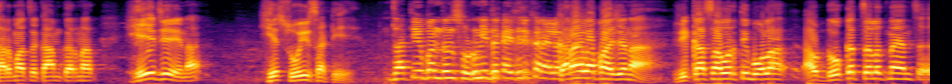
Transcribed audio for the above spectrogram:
धर्माचं काम करणार. हे जे आहे ना हे सोयीसाठी आहे. जातीय बंधन सोडून इथं काहीतरी करायला करायला पाहिजे ना. विकासावरती बोला. अहो डोकंच चालत नाही यांचं.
